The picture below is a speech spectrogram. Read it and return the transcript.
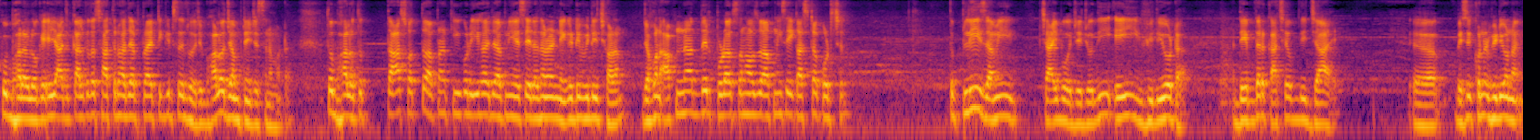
খুব ভালো লোকে। এই আজকালকে তো সতেরো হাজার প্রায় টিকিট সেল হয়েছে, ভালো জাম্প নিয়েছে সিনেমাটা। তো ভালো, তো তা সত্ত্বেও আপনার কী করে ই হয় যে আপনি এসে এটা ধরনের নেগেটিভিটি ছড়ান? যখন আপনাদের প্রোডাকশন হাউসে আপনি সেই কাজটা করছেন। তো প্লিজ আমি চাইব যে যদি এই ভিডিওটা দেবদার কাছে অবধি যায় বেশিক্ষণের ভিডিও নয়।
